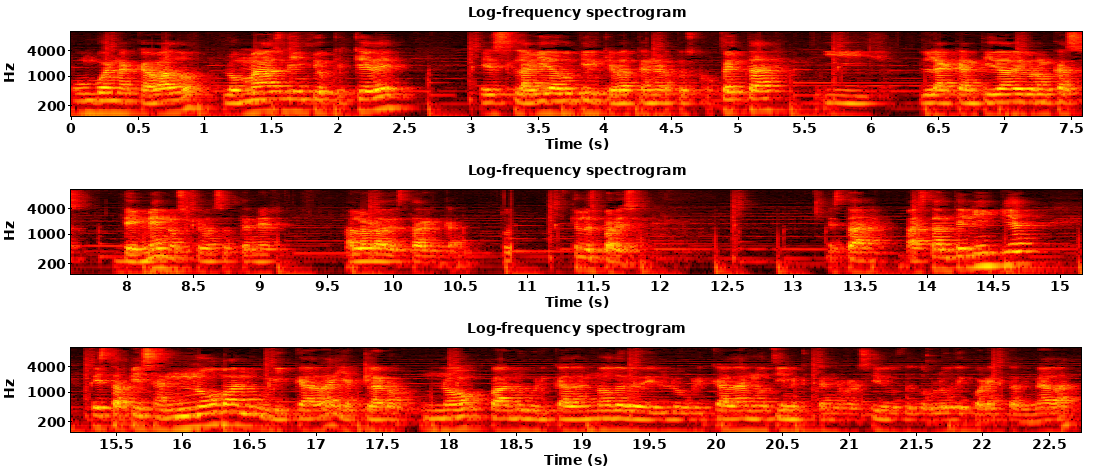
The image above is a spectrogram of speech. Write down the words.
un buen acabado. Lo más limpio que quede es la vida útil que va a tener tu escopeta y la cantidad de broncas de menos que vas a tener a la hora de estar en campo. ¿Qué les parece? Está bastante limpia. Esta pieza no va lubricada, y aclaro, no va lubricada, no debe de ir lubricada, no tiene que tener residuos de WD-40 de nada.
